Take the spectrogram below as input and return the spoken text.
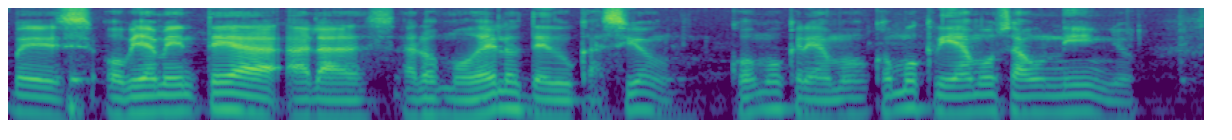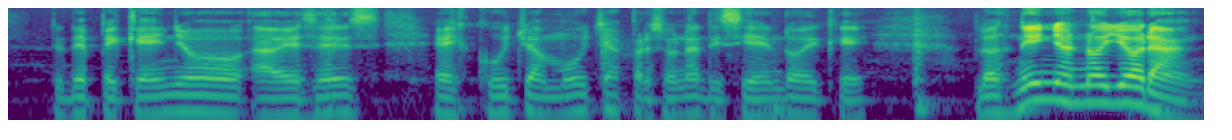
pues obviamente a, las, a los modelos de educación. ¿Cómo, creamos, ¿Cómo criamos a un niño? Desde pequeño a veces escucho a muchas personas diciendo de que los niños no lloran,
